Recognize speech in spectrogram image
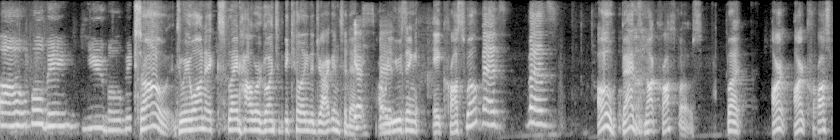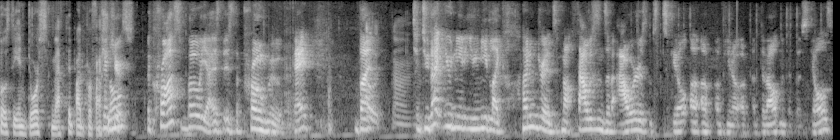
Oh, Bulby, you Bulby. So, do we want to explain how we're going to be killing the dragon today? Yes, Are we using a crossbow? Beds, beds. Oh, beds, not crossbows. But aren't aren't crossbows the endorsed method by the professionals? The crossbow, yeah, is, is the pro move. Okay, but oh, um, to do that, you need you need like hundreds, if not thousands, of hours of skill of, of, of you know of, of development of those skills,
